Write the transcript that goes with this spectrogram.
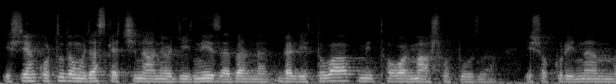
és ilyenkor tudom, hogy azt kell csinálni, hogy így nézel benne belé tovább, mintha valami más fotózna. És akkor így nem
